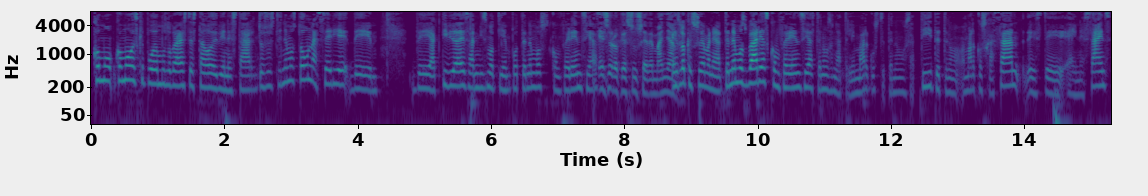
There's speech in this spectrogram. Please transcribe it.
cómo, cómo es que podemos lograr este estado de bienestar. Entonces tenemos toda una serie de, de actividades al mismo tiempo, tenemos conferencias. Eso es lo que sucede mañana. Es lo que sucede mañana. Tenemos varias conferencias, tenemos a Natalie Marcus, te tenemos a ti, te tenemos a Marcos Hassan, este, a Inés Sainz.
